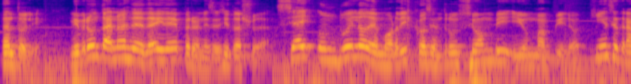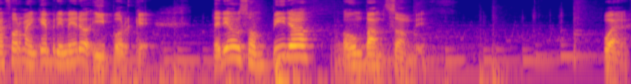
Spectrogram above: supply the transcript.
Tantuli. Mi pregunta no es de D&D, pero necesito ayuda. Si hay un duelo de mordiscos entre un zombie y un vampiro, ¿quién se transforma en qué primero y por qué? ¿Sería un zombiro o un vamp zombie? Bueno,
